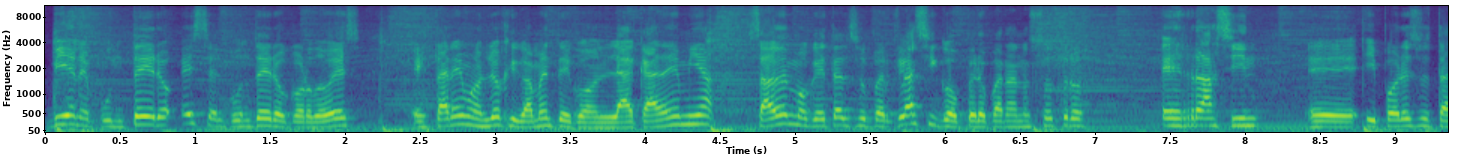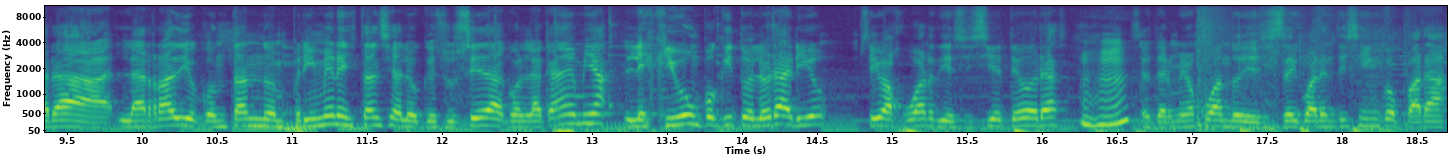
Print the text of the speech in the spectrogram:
Viene puntero, es el puntero cordobés. Estaremos, lógicamente, con la academia. Sabemos que está el superclásico, pero para nosotros es Racing eh, y por eso estará la radio contando en primera instancia lo que suceda con la academia. Le esquivó un poquito el horario, se iba a jugar 17 horas, se terminó jugando 16.45 para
